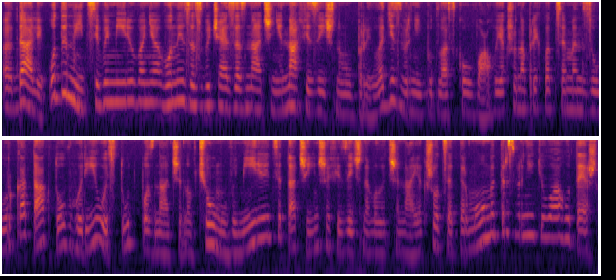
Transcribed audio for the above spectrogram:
Е, Далі одиниці вимірювання, вони зазвичай зазначені на фізичному приладі. Зверніть, будь ласка, увагу. Якщо, наприклад, це мензурка, так, то вгорі ось тут позначено, в чому вимірюється та чи інша фізична величина. Якщо це термометр, зверніть увагу, теж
